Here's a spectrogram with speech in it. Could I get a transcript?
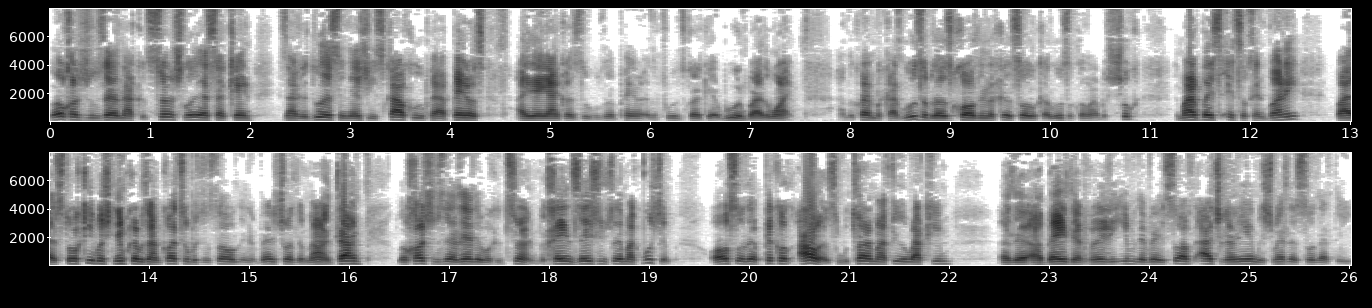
Lochal Shuzeh, not concerned, Shlo Yasakin, he's not going to do this, and she's Kalkulu Paperos, Ayayan, because the, fruit is going to get ruined by the wine. And the Korim Bakazlusa, but those called in the Kasol Kalusa, Kalam Bashuk, the marketplace, Itzel Kenvani, by a storekeeper, Shnim Kabazan Kotzer, which is sold in a very short amount of time. Lochal Shuzeh, there they were concerned. The Chain Zeshim Shle Makbushim, also the pickled olives, Mutar Mafil Rakim, uh, the obey they're pretty, even they're very soft. so that the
